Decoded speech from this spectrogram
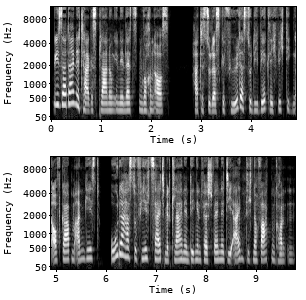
Wie sah deine Tagesplanung in den letzten Wochen aus? Hattest du das Gefühl, dass du die wirklich wichtigen Aufgaben angehst? Oder hast du viel Zeit mit kleinen Dingen verschwendet, die eigentlich noch warten konnten?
